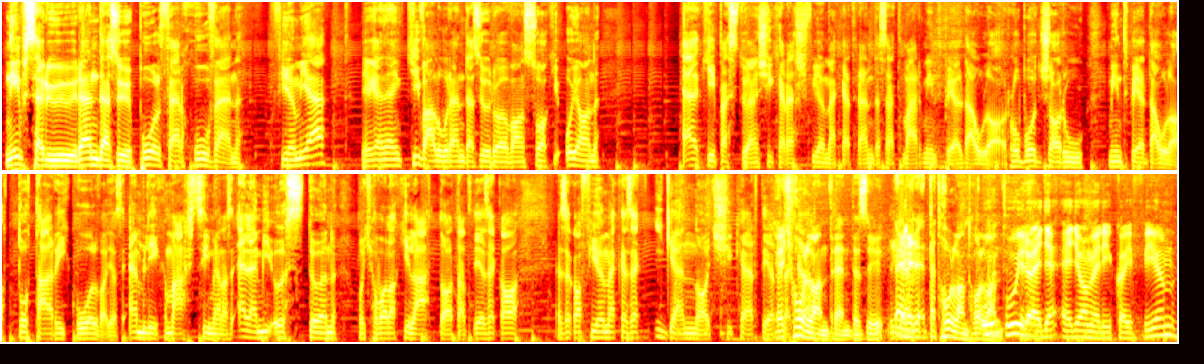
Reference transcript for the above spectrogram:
népszerű rendező Paul Verhoeven filmje. Egy kiváló rendezőről van szó, aki olyan elképesztően sikeres filmeket rendezett már, mint például a Robot Zsaru, mint például a Recall, vagy az Emlék más címen, az Elemi Ösztön, hogyha valaki látta. Tehát, hogy ezek a, ezek a filmek, ezek igen nagy sikert értek Egy holland rendező. El, tehát holland-holland. Új, újra egy, egy amerikai film,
